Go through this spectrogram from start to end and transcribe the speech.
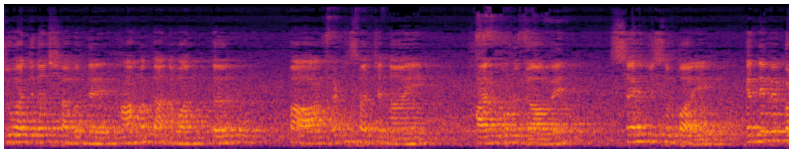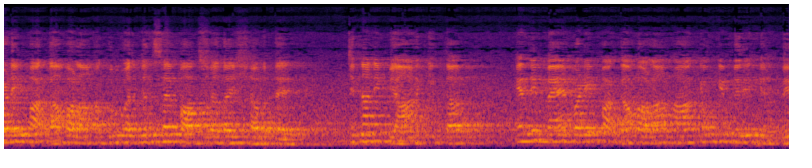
ਜੋ ਅੱਜ ਦਾ ਸ਼ਬਦ ਹੈ, ਹਮ ਧਨਵੰਤ, ਭਾਗ ਘਟ ਸਚ ਨਾਏ, ਹਰ ਗੁਣ ਗਾਵੇ, ਸਹਿਜ ਸੁਭਾਏ। ਕਹਿੰਦੇ ਮੈਂ ਬੜੇ ਭਾਗਾਂ ਵਾਲਾ ਹਾਂ, ਗੁਰੂ ਅਰਜਨ ਸਾਹਿਬ ਪਾਤਸ਼ਾਹ ਦਾ ਇਹ ਸ਼ਬਦ ਹੈ, ਜਿਨ੍ਹਾਂ ਨੇ ਬਿਆਨ ਕੀਤਾ। ਕਹਿੰਦੇ ਮੈਂ ਬੜੇ ਭਾਗਾਂ ਵਾਲਾ ਹਾਂ, ਕਿਉਂਕਿ ਮੇਰੇ ਹਿਰਦੇ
